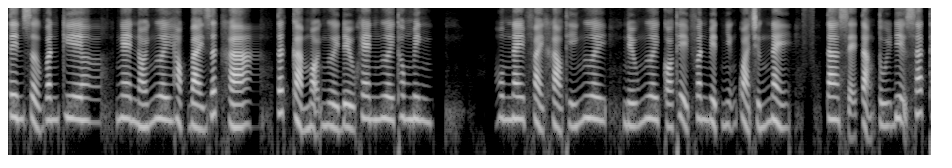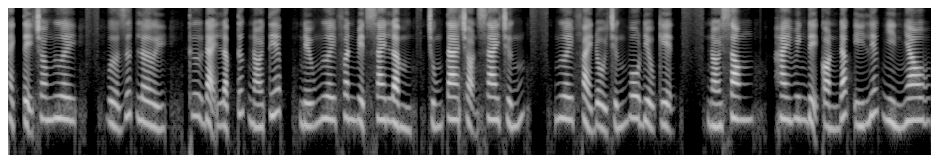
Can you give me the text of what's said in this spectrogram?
tên sở vân kia, nghe nói ngươi học bài rất khá, tất cả mọi người đều khen ngươi thông minh. Hôm nay phải khảo thí ngươi, nếu ngươi có thể phân biệt những quả trứng này, ta sẽ tặng túi địa sát thạch tệ cho ngươi. Vừa dứt lời, thư đại lập tức nói tiếp, nếu ngươi phân biệt sai lầm, chúng ta chọn sai trứng, ngươi phải đổi trứng vô điều kiện. Nói xong, Hai huynh đệ còn đắc ý liếc nhìn nhau,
